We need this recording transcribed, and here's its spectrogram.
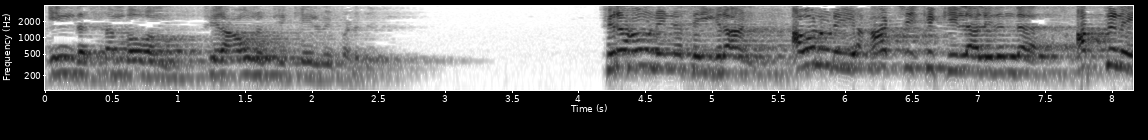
இந்த சம்பவம் பிராவுனுக்கு கேள்விப்படுது. பிராவுன் என்ன செய்கிறான்? அவனுடைய ஆட்சிக்கு கீழால் இருந்த அத்தனை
